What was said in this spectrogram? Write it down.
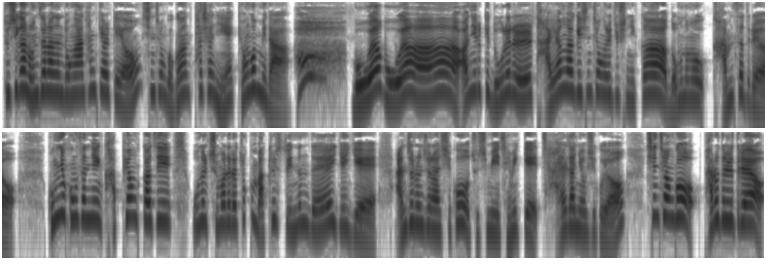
2시간 운전하는 동안 함께 할게요. 신청곡은 타샤니의 경고입니다. 뭐야, 뭐야. 아니, 이렇게 노래를 다양하게 신청을 해주시니까 너무너무 감사드려요. 0604님, 가평까지 오늘 주말이라 조금 막힐 수도 있는데, 예, 예. 안전운전 하시고 조심히 재밌게 잘 다녀오시고요. 신청곡 바로 들려드려요.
